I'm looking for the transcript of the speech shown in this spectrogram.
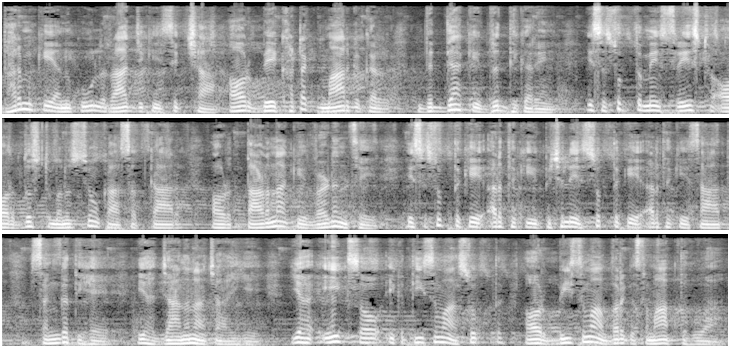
धर्म के अनुकूल राज्य की शिक्षा और बेखटक मार्ग कर विद्या की वृद्धि करें। इस सुक्त में श्रेष्ठ और दुष्ट मनुष्यों का सत्कार और ताड़ना के वर्णन से इस सुक्त के अर्थ की पिछले सुक्त के अर्थ के साथ संगति है। यह जानना चाहिए। यह 131वां सुक्त और 20वां वर्ग समाप्त हुआ।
